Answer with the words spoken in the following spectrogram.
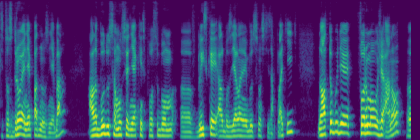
tieto zdroje nepadnú z neba, ale budú sa musieť nejakým spôsobom eh, v blízkej alebo vzdialenej budúcnosti zaplatiť. No a to bude formou, že áno, e, e,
